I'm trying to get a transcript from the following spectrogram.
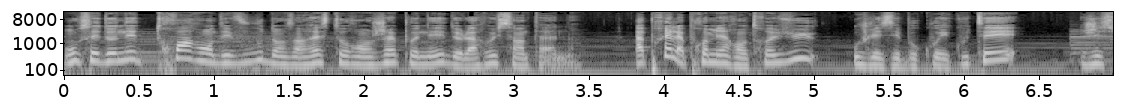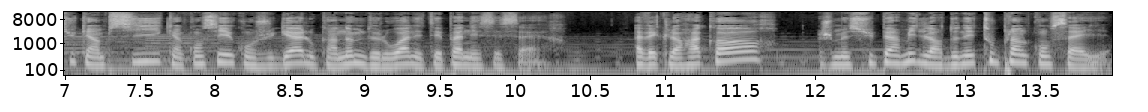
On s'est donné trois rendez-vous dans un restaurant japonais de la rue Sainte-Anne. Après la première entrevue, où je les ai beaucoup écoutés, j'ai su qu'un psy, qu'un conseiller conjugal ou qu'un homme de loi n'était pas nécessaire. Avec leur accord, je me suis permis de leur donner tout plein de conseils.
